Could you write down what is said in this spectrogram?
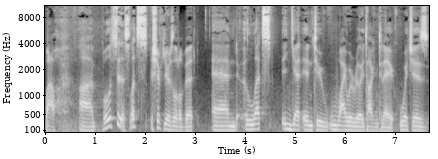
Wow. Uh, well, let's do this. Let's shift gears a little bit and let's get into why we're really talking today, which is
